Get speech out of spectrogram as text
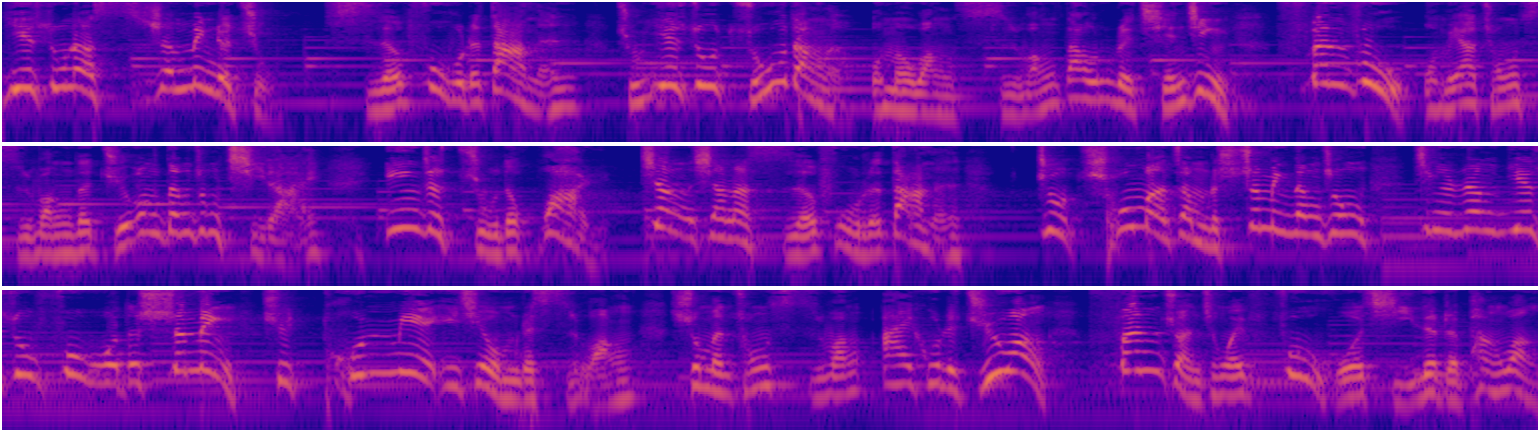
耶稣那生命的主死而复活的大能。主耶稣阻挡了我们往死亡道路的前进，吩咐我们要从死亡的绝望当中起来，因着主的话语降下那死而复活的大能。就充满在我们的生命当中，进而让耶稣复活的生命去吞灭一切我们的死亡，使我们从死亡哀哭的绝望翻转成为复活喜乐的盼望，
